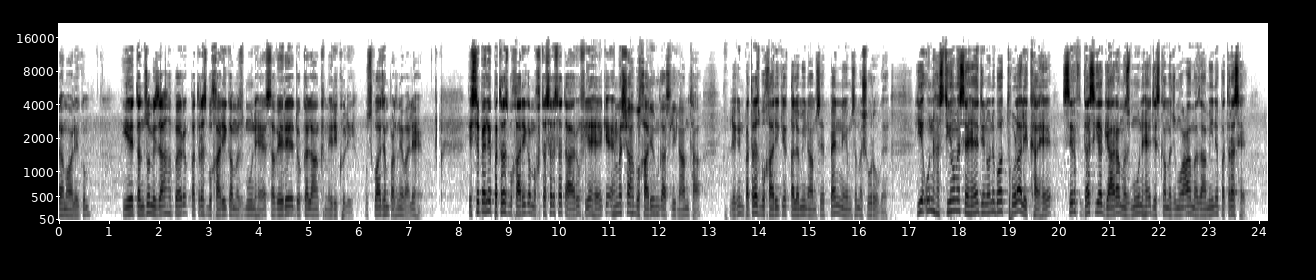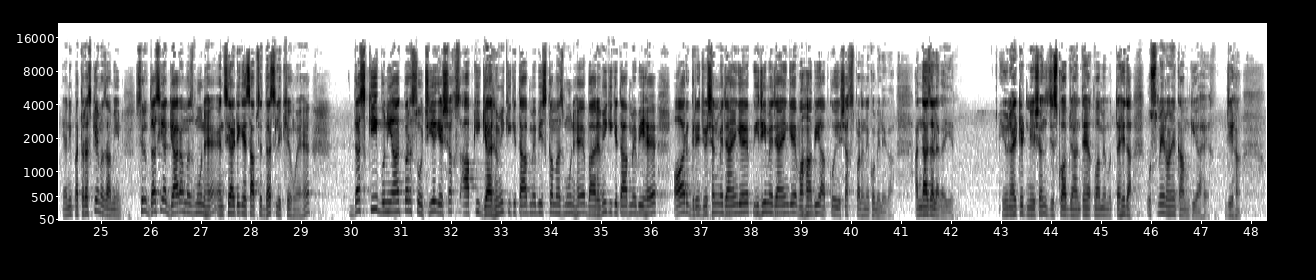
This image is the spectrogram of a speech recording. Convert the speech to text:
अल्लाम ये तंज़ो मिज़ाह पर पतरस बुखारी का मजमून है, सवेरे दो कल आँख मेरी खुली, उसको आज हम पढ़ने वाले हैं। इससे पहले पतरस बुखारी का मुख्तसर सा तारफ़ यह है कि अहमद शाह बुखारी उनका असली नाम था, लेकिन पतरस बुखारी के कलमी नाम से, पेन नेम से मशहूर हो गए। ये उन हस्तियों में से हैं जिन्होंने बहुत थोड़ा लिखा है, सिर्फ़ दस या ग्यारह मजमून है जिसका मजमू मजामी पतरस है, यानी पतरस के मजामी सिर्फ़ दस या ग्यारह मजमून हैं एन के हिसाब से दस लिखे हुए हैं दस की बुनियाद पर सोचिए, ये शख्स आपकी ग्यारहवीं की किताब में भी इसका मजमून है, बारहवीं की किताब में भी है और ग्रेजुएशन में जाएँगे, पीजी में जाएँगे, वहाँ भी आपको ये शख्स पढ़ने को मिलेगा। अंदाज़ा लगाइए। यूनाइटेड नेशंस, जिसको आप जानते हैं अकवा मुतहदा उसमें इन्होंने काम किया है। जी हाँ।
